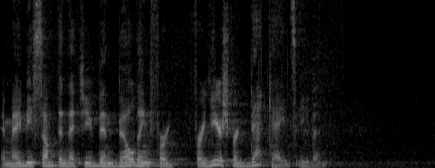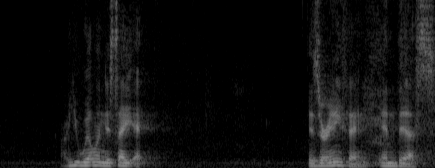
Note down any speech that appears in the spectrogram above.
It may be something that you've been building for, for years, for decades even. Are you willing to say, eh, is there anything in this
